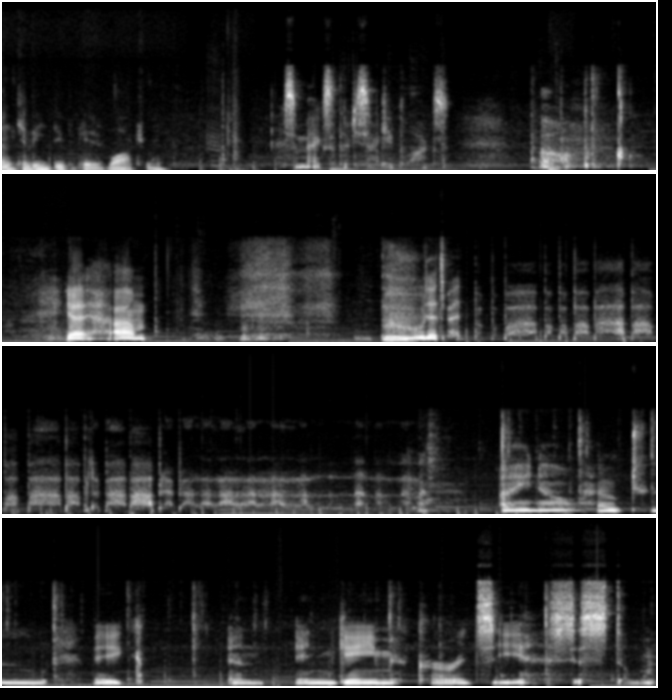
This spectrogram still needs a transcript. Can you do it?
Flint can be duplicated, watch me. There's a max of 37k blocks. Oh. Yeah, um. Boo, that's bad. I know how to make an in-game currency system.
